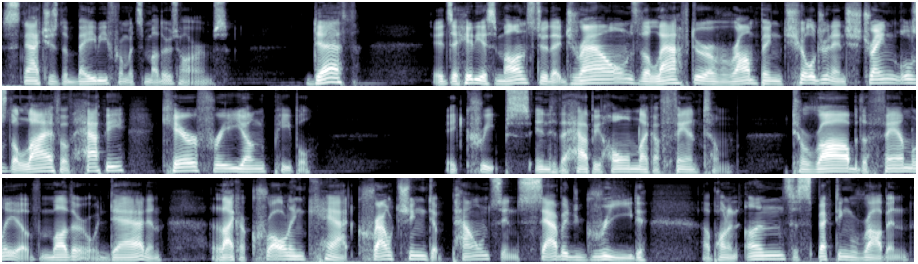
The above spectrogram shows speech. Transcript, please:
snatches the baby from its mother's arms. Death, it's a hideous monster that drowns the laughter of romping children and strangles the life of happy carefree young people. It creeps into the happy home like a phantom to rob the family of mother or dad, and like a crawling cat crouching to pounce in savage greed upon an unsuspecting robin,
